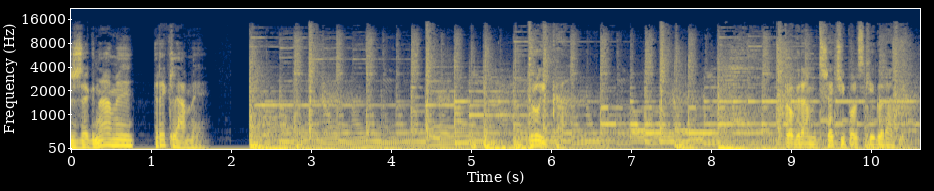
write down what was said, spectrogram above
Żegnamy reklamy. Trójka. Program Trzeci Polskiego Radia.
